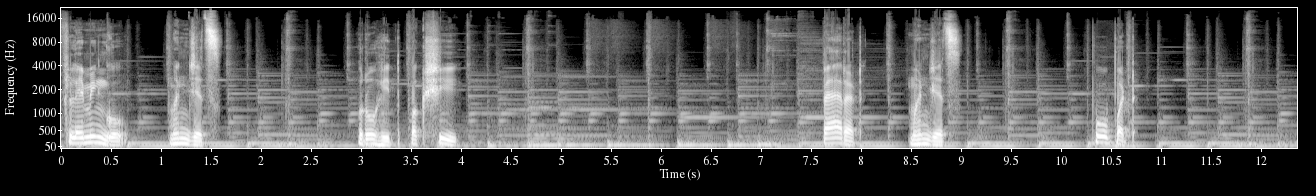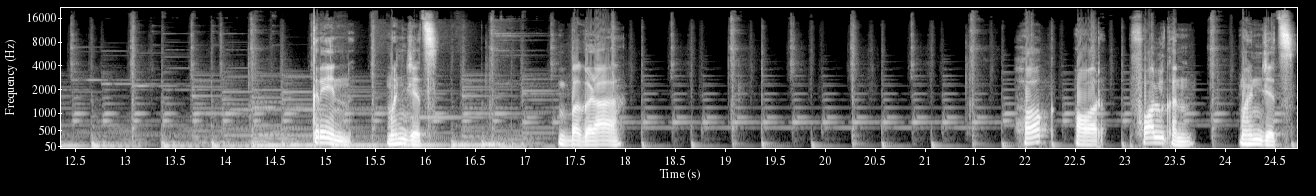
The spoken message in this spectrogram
फ्लेमिंगो म्हणजेच रोहित पक्षी. पॅरट म्हणजेच पोपट. क्रेन म्हणजेच बगळा हॉक और फॉल्कन म्हणजेच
